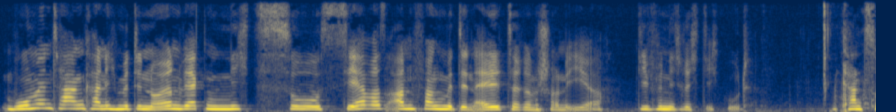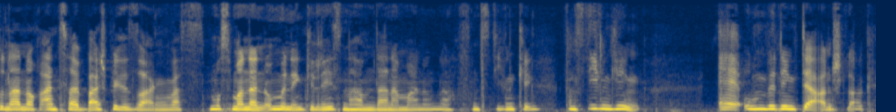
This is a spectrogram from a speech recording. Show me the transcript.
Momentan kann ich mit den neueren Werken nicht so sehr was anfangen, mit den älteren schon eher. Die finde ich richtig gut. Kannst du da noch ein, zwei Beispiele sagen? Was muss man denn unbedingt gelesen haben, deiner Meinung nach, von Stephen King? Von Stephen King. Äh, unbedingt der Anschlag.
